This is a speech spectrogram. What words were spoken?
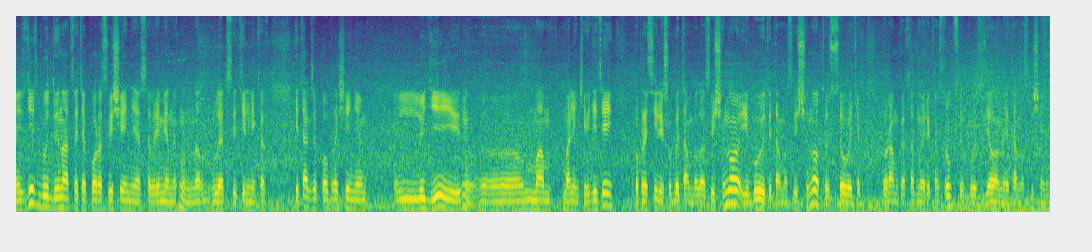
И Здесь будет 12 опор освещения современных, ну, на LED-светильниках. И также по обращениям людей, ну, э, мам маленьких детей, попросили, чтобы там было освещено, и будет и там освещено. То есть все в этих, в рамках одной реконструкции будет сделано и там освещение.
